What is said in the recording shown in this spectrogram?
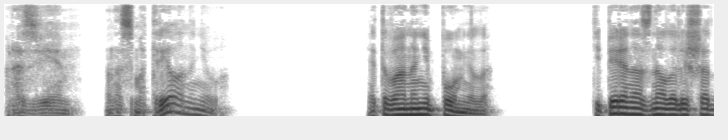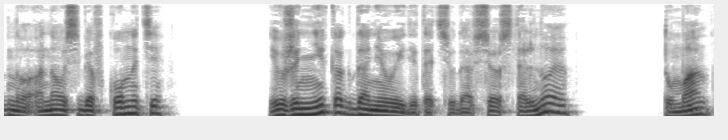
Разве она смотрела на него? Этого она не помнила. Теперь она знала лишь одно — она у себя в комнате и уже никогда не выйдет отсюда, а все остальное — туман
